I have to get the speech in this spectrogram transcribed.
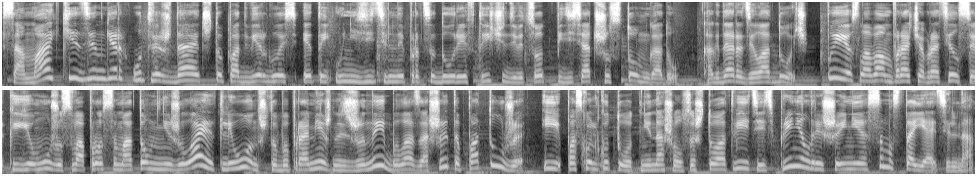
Сама Кидзингер утверждает, что подверглась этой унизительной процедуре в 1956 году, когда родила дочь. По ее словам, врач обратился к ее мужу с вопросом о том, не желает ли он, чтобы промежность жены была зашита потуже. И поскольку тот не нашелся, что ответить, принял решение самостоятельно.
